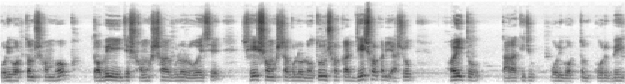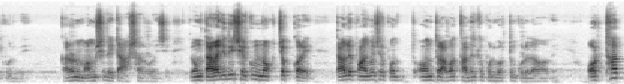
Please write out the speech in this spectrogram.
পরিবর্তন সম্ভব। তবে এই যে সমস্যাগুলো রয়েছে, সেই সমস্যাগুলো নতুন সরকার, যে সরকারই আসুক, হয়তো তারা কিছু পরিবর্তন করবেই করবে। কারণ মানুষের এটা আশা রয়েছে। এবং তারা যদি সেরকম নকচক করে, তাহলে পাঁচ বছর অন্তর আবার তাদেরকে পরিবর্তন করে দেওয়া হবে। অর্থাৎ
